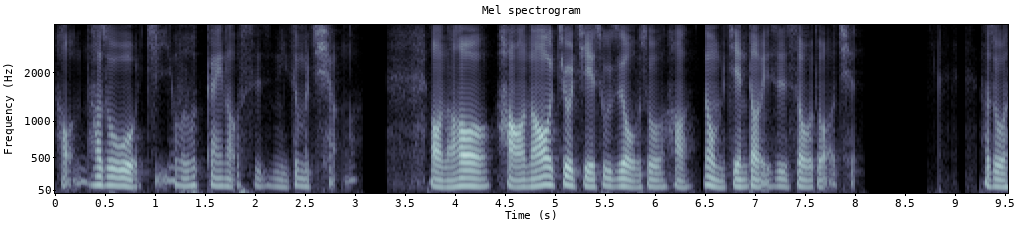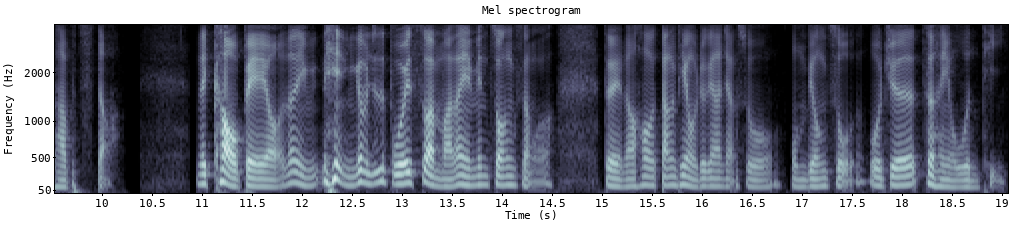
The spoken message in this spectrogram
好，他说我有记，我说该老师你这么强啊，哦，然后好，然后就结束之后，我说好，那我们今天到底是收多少钱？他说他不知道，那靠背哦，那你 那你根本就是不会算嘛，那里面装什么？对，然后当天我就跟他讲说，我们不用做了，我觉得这很有问题，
